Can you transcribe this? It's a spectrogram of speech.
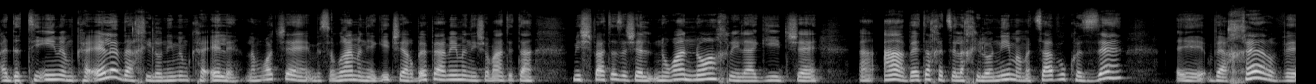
הדתיים הם כאלה והחילונים הם כאלה. למרות שבסוגריים אני אגיד שהרבה פעמים אני שומעת את המשפט הזה של נורא נוח לי להגיד ש... אה, בטח אצל החילונים המצב הוא כזה, אה, ואחר, ו-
